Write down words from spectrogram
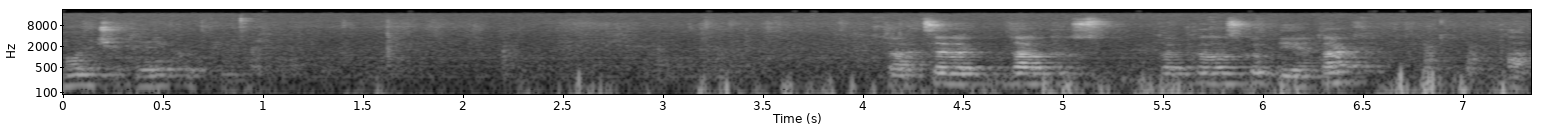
0,4 копійки. Так, це дактилос- дактилоскопія, так? Так.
